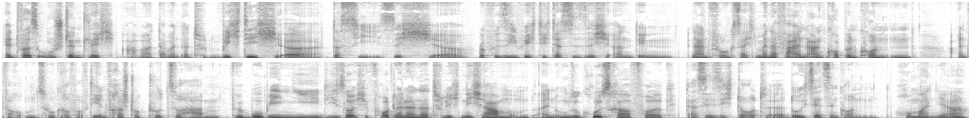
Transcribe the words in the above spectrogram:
Etwas umständlich, aber damit natürlich wichtig, äh, dass sie sich, äh, oder für sie wichtig, dass sie sich an den, in Anführungszeichen, Männervereinen ankoppeln konnten einfach um Zugriff auf die Infrastruktur zu haben. Für Bobigny, die solche Vorteile natürlich nicht haben, um ein umso größerer Erfolg, dass sie sich dort äh, durchsetzen konnten. Romagna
